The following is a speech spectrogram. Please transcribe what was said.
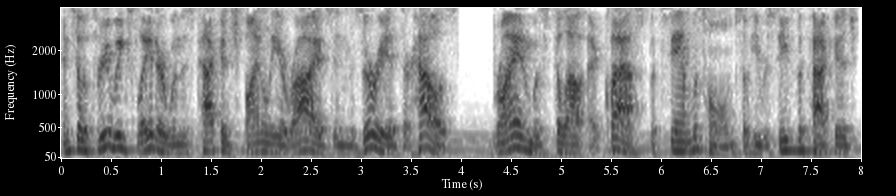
And so three weeks later, when this package finally arrives in Missouri at their house, Brian was still out at class, but Sam was home, so he receives the package.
